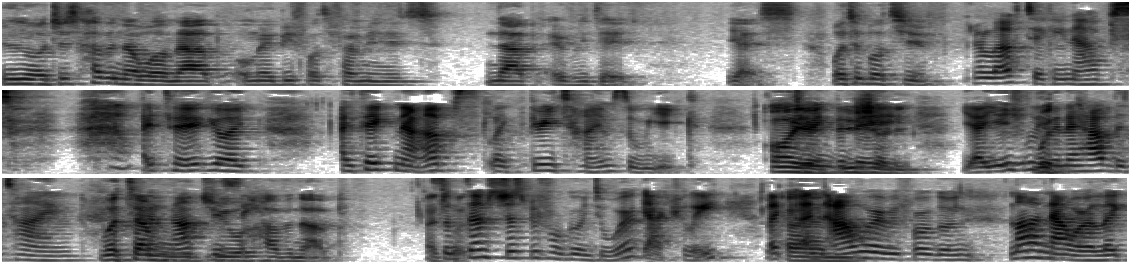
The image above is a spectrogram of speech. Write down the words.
you know, just have an hour nap or maybe 45 minutes nap every day. Yes. What about you? I love taking naps. I take like, I take naps like three times a week. Oh, During yeah, the day. usually. Yeah, usually What- when I have the time. What time I'm would you have a nap? What- Sometimes just before going to work, actually, like an Um, hour before going. Not an hour, like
